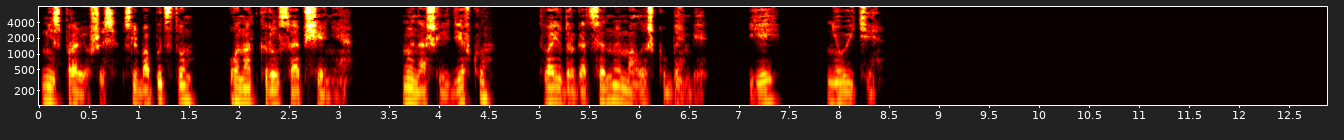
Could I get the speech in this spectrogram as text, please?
Не справившись с любопытством, он открыл сообщение. «Мы нашли девку, твою драгоценную малышку Бэмби. Ей не уйти».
